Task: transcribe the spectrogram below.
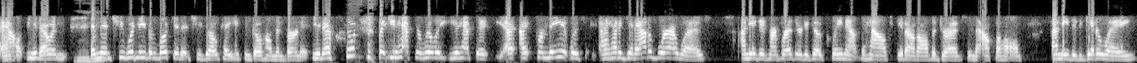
out, you know, and mm-hmm. and then she wouldn't even look at it. She'd go, "Okay, you can go home and burn it," you know. but you have to really, you have to. I, I, for me, it was I had to get out of where I was. I needed my brother to go clean out the house, get out all the drugs and the alcohol. I needed to get away,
